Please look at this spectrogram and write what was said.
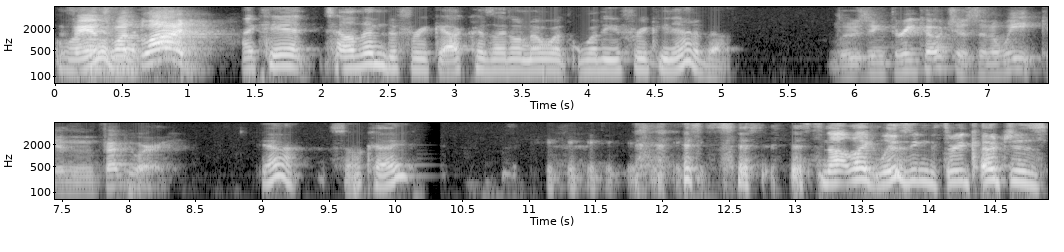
The Well, fans yeah, want blood. I can't tell them to freak out because I don't know what what are you freaking out about. Losing three coaches in a week in February. Yeah, it's okay. it's, it's not like losing three coaches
